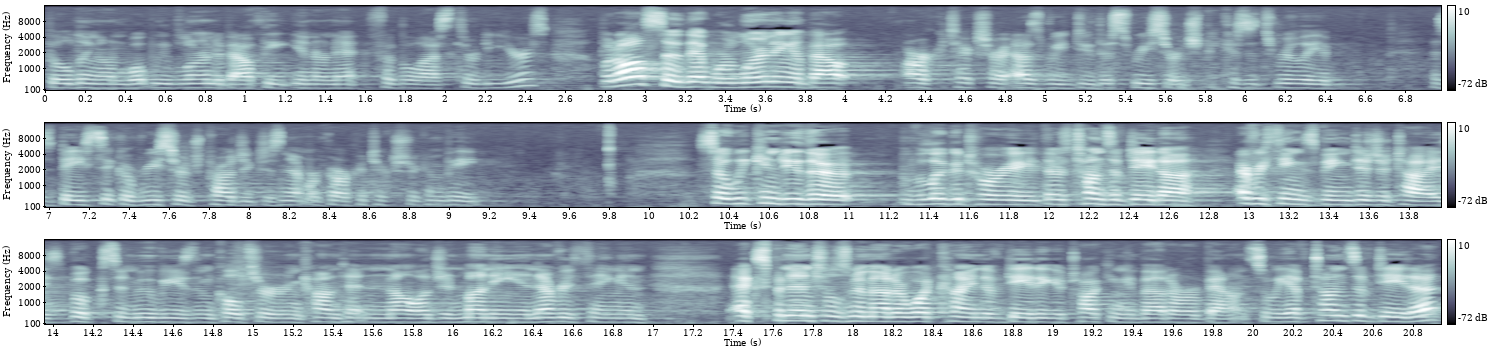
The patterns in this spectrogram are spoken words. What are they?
building on what we've learned about the internet for the last 30 years, but also that we're learning about architecture as we do this research because it's really a, as basic a research project as network architecture can be. So we can do the obligatory, there's tons of data, everything's being digitized, books and movies and culture and content and knowledge and money and everything, and exponentials, no matter what kind of data you're talking about, are abound. So we have tons of data,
